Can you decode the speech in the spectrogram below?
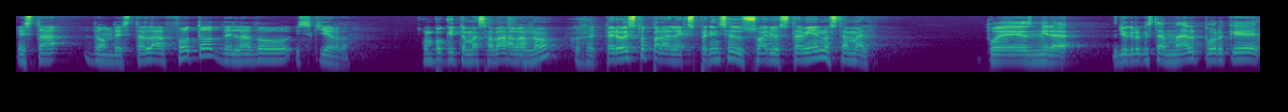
está donde está la foto del lado izquierdo. Un poquito más abajo, ¿no? Correcto. Pero esto para la experiencia de usuario, ¿está bien o está mal? Pues mira, yo creo que está mal porque,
